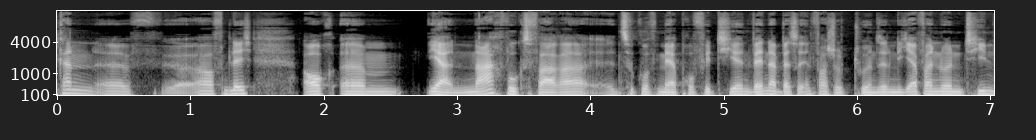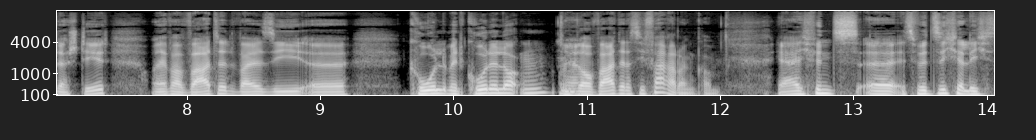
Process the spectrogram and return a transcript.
kann äh, hoffentlich auch ähm, ja, Nachwuchsfahrer in Zukunft mehr profitieren, wenn da bessere Infrastrukturen sind und nicht einfach nur ein Team da steht und einfach wartet, weil sie äh, Kohle mit Kohle locken und Ja. darauf wartet, dass die Fahrer dann kommen. Ja, ich finde äh, es wird sicherlich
